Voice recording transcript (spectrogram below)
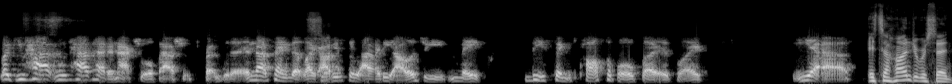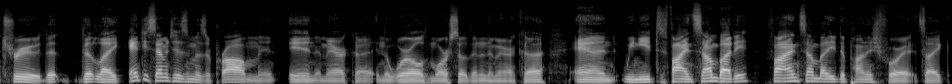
like you have we have had an actual fascist president. And not saying that like So- obviously ideology makes these things possible, but it's like yeah. It's a hundred percent true that that like anti-Semitism is a problem in, in America, in the world more so than in America, and we need to find somebody, find somebody to punish for it. It's like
